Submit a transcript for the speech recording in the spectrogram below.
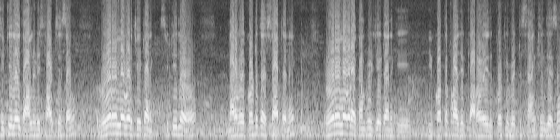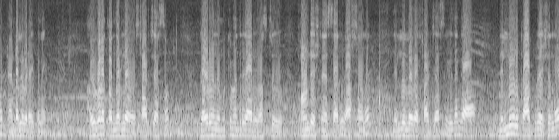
సిటీలో అయితే ఆల్రెడీ స్టార్ట్ చేసాము రూరల్లో కూడా చేయడానికి సిటీలో నలభై కోట్లతో స్టార్ట్ అయినాయి. రూరల్లో కూడా కంప్లీట్ చేయడానికి ఈ కొత్త ప్రాజెక్టులు అరవై ఐదు కోట్లు పెట్టి శాంక్షన్ చేసాం టెండర్లు కూడా అయిపోయినాయి. అవి కూడా తొందరలో స్టార్ట్ చేస్తాం. గౌరవనీయ ముఖ్యమంత్రి గారు ఫస్ట్ ఫౌండేషన్ వేస్తారు రాష్ట్రంలో. నెల్లూరులో కూడా స్టార్ట్ చేస్తాం. ఈ విధంగా నెల్లూరు కార్పొరేషన్లో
